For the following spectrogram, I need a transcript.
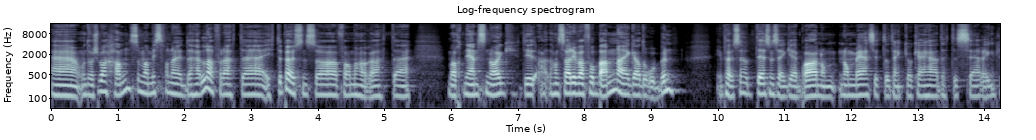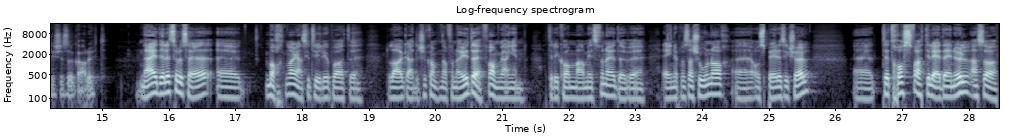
Eh, og det var ikke bare han som var misfornøyd heller, for at, eh, etter pausen så får vi høre at eh, Morten Jensen òg Han sa de var forbanna i garderoben i pause, og det syns jeg er bra når, når vi sitter og tenker OK, her, dette ser egentlig ikke så galt ut. Nei, det er litt som du sier. Eh, Morten var ganske tydelig på at eh, laget hadde ikke kommet ned fornøyde fra omgangen. At de kom mer misfornøyde over egne prestasjoner eh, og spillet i seg sjøl. Eh, til tross for at de leder 1-0. Altså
